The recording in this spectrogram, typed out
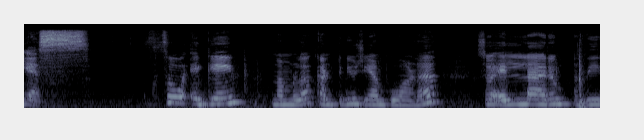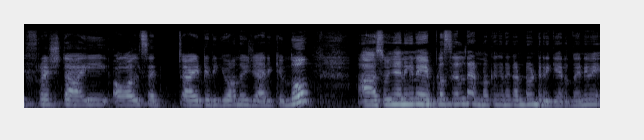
yes so again നമ്മൾ കണ്ടിന്യൂ ചെയ്യാൻ പോവാണ്. സോ എല്ലാവരും റീഫ്രഷ്ഡ് ആയി ഓൾ സെറ്റ് ആയിട്ടിരിക്കുവാന്ന് വിചാരിക്കുന്നു. സോ ഞാനിങ്ങനെ എ പ്ലസുകളുടെ എണ്ണമൊക്കെ ഇങ്ങനെ കണ്ടുകൊണ്ടിരിക്കുകയായിരുന്നു ഇനി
